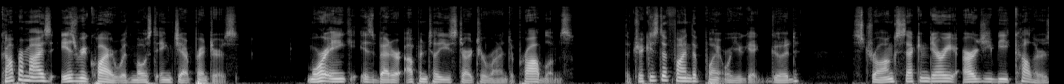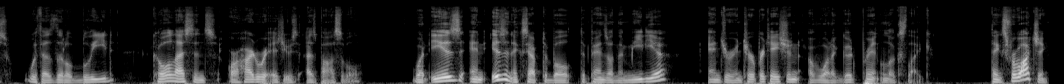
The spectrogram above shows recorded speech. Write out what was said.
Compromise is required with most inkjet printers. More ink is better up until you start to run into problems. The trick is to find the point where you get good, strong secondary RGB colors with as little bleed, coalescence, or hardware issues as possible. What is and isn't acceptable depends on the media and your interpretation of what a good print looks like. Thanks for watching.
